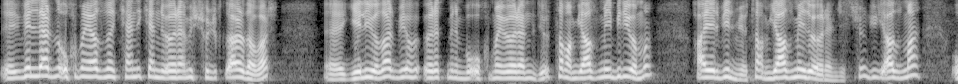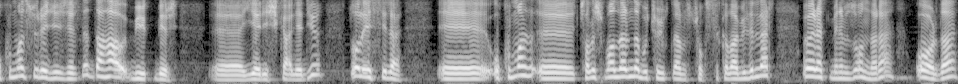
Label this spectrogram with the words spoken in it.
E, velilerden okuma yazmayı kendi kendine öğrenmiş çocuklar da var. E, geliyorlar bir öğretmenim bu okumayı öğrendi diyor. Tamam yazmayı biliyor mu? Hayır bilmiyor. Tamam yazmayı da öğreneceğiz. Çünkü yazma okuma süreci içerisinde daha büyük bir e, yer işgal ediyor. Dolayısıyla e, okuma e, çalışmalarında bu çocuklarımız çok sıkılabilirler. Öğretmenimiz onlara orada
